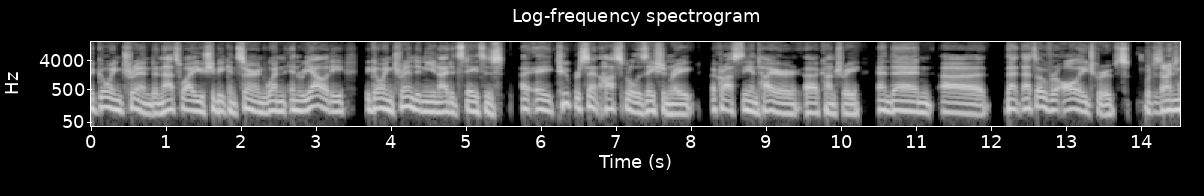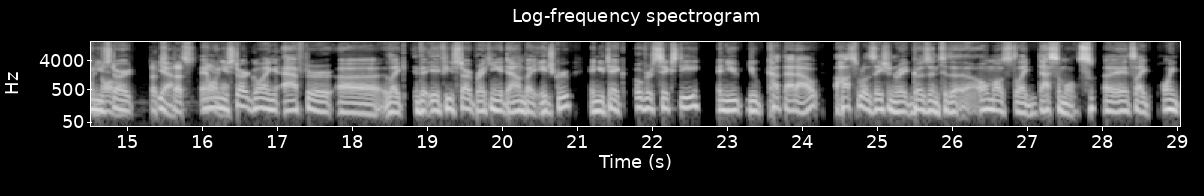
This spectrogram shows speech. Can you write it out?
the going trend, and that's why you should be concerned. When in reality, the going trend in the United States is a two percent hospitalization rate across the entire uh, country, and then uh, that that's over all age groups. Which is and actually when you normal. start. That's, yeah, that's and when you start going after, uh, like the, if you start breaking it down by age group, and you take over sixty, and you you cut that out, a hospitalization rate goes into the almost like decimals. Uh, it's like point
